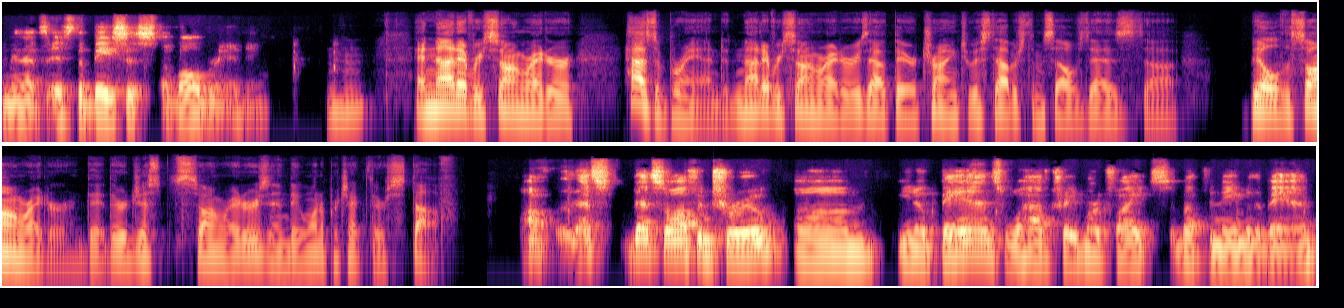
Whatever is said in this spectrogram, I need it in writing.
I mean, that's it's the basis of all branding. Mm-hmm. And not every songwriter has a brand. Not every songwriter is out there trying to establish themselves as uh, Bill the songwriter. They're just songwriters and they want to protect their stuff. Uh, that's that's often true. Um, you know, bands will have trademark fights about the name of the band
